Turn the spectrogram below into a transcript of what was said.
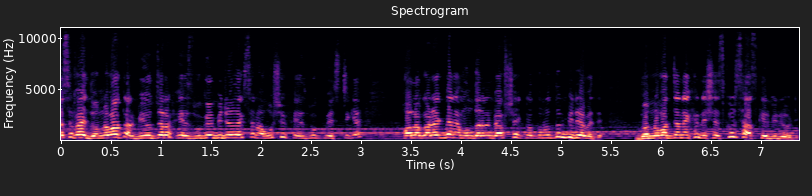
আছে ভাই, ধন্যবাদ। আর বিউজ যারা ফেসবুকে ভিডিও দেখছেন, অবশ্যই ফেসবুক পেজটিকে ফলো করে রাখবেন। এমন ধরনের ব্যবসায়িক নতুন নতুন ভিডিও পেতে। ধন্যবাদ জানাই, এখানে শেষ করছি আজকের ভিডিওটি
